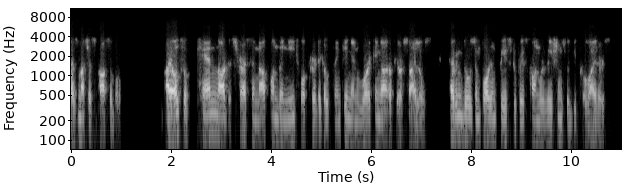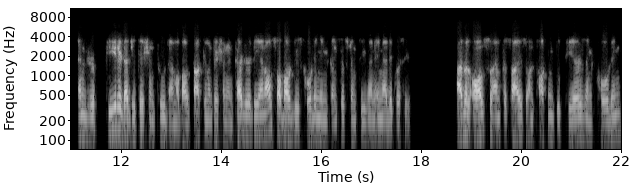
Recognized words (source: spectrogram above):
as much as possible. I also cannot stress enough on the need for critical thinking and working out of your silos, having those important face to face conversations with the providers, and repeated education to them about documentation integrity and also about these coding inconsistencies and inadequacies. I will also emphasize on talking to peers in coding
